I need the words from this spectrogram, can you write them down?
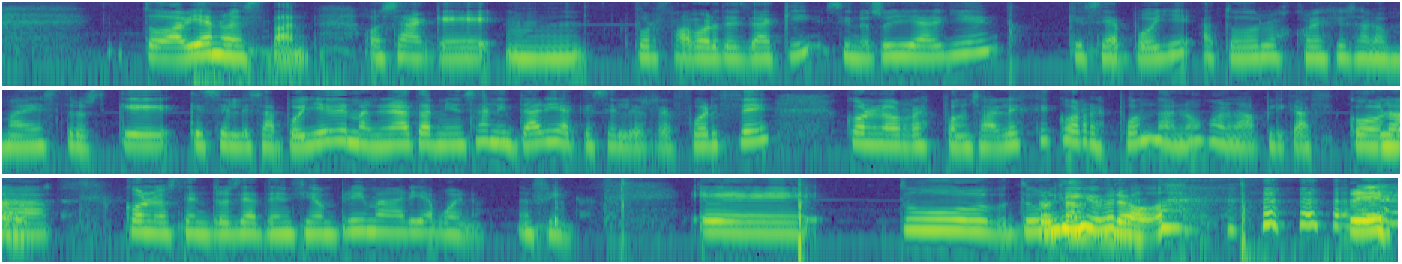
todavía no están. O sea que, mm, por favor, desde aquí, si nos oye alguien, que se apoye a todos los colegios, a los maestros, que, que se les apoye de manera también sanitaria, que se les refuerce con los responsables que correspondan, ¿no? Con la aplicación, con, Claro. la- con los centros de atención primaria, bueno, en fin. Eh, tu tu libro. Sí.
